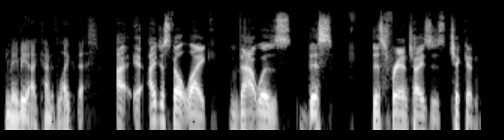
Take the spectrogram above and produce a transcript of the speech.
maybe I kind of like this. I I just felt like that was this this franchise's chicken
